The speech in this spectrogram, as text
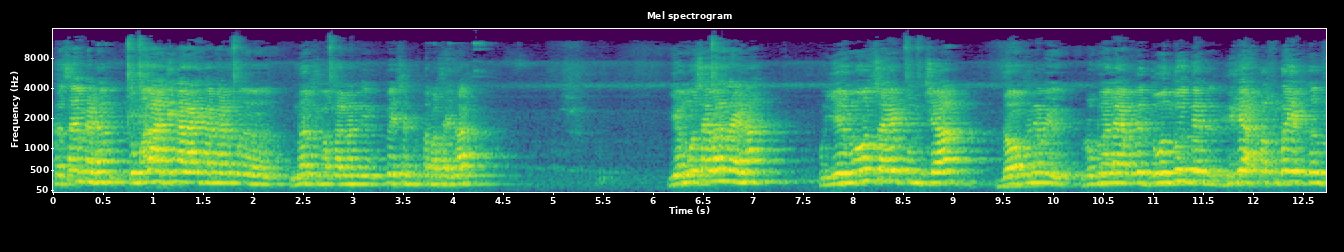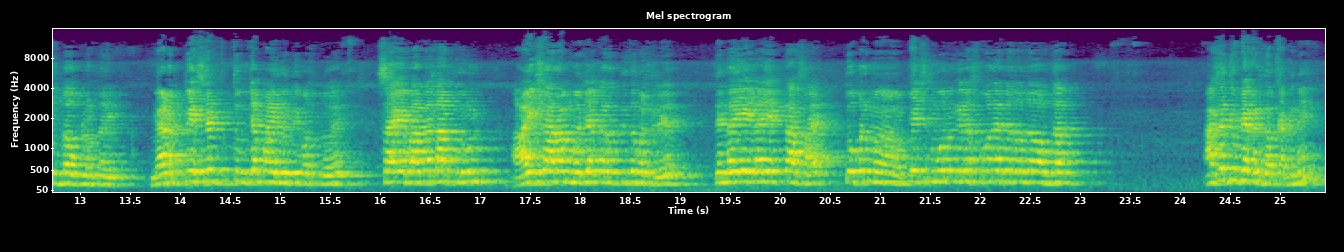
कसं आहे मॅडम? तुम्हाला अधिकार आहे का मॅडम नर्स लोकांना पेशंट तपासायचा एमओ साहेबालाच आहे ना? एमओ साहेब तुमच्या दवाखान्यामध्ये रुग्णालयामध्ये दोन दोन दे- दिले असता सुद्धा एक जण सुद्धा उपलब्ध नाही. मॅडम पेशंट तुमच्या पायरीवरती बसतोय. साहेब आता लातूरून आईश आराम मजा करत तिथं बसले. त्यांना यायला एक तास आहे. तोपर्यंत पेशंट मरून गेल्यास कोण आहे त्याचा जबाबदार? अशा ड्युट्या करतात का की नाही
